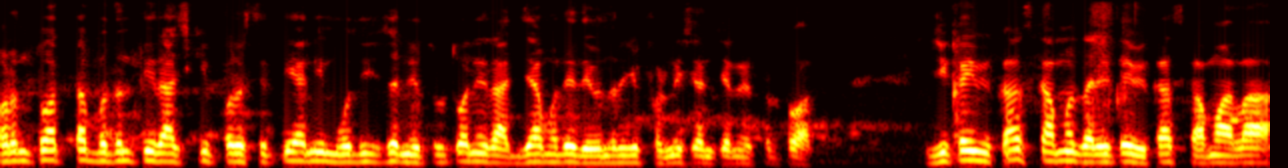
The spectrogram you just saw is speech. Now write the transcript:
परंतु आता बदलती राजकीय परिस्थिती आणि मोदीचं नेतृत्व आणि राज्यामध्ये देवेंद्रजी फडणवीस यांच्या नेतृत्वात जी काही विकास कामं झाली त्या विकास कामाला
